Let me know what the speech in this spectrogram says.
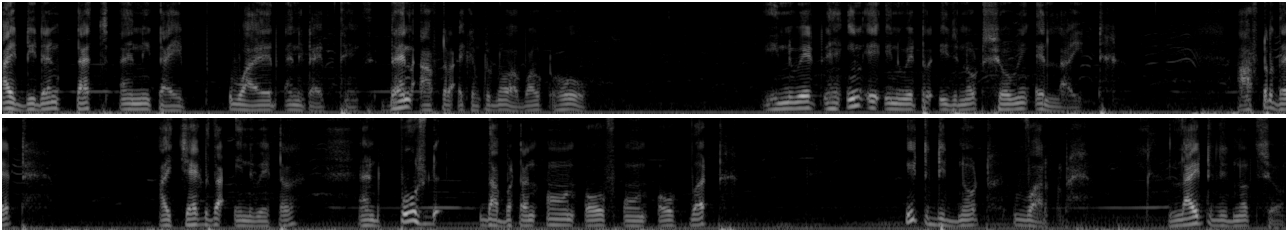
I didn't touch any type wire any type things. Then after i came to know about oh inverter in a inverter is not showing a light. After that i checked the inverter and pushed the button on off on off but it did not work. Light did not show.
